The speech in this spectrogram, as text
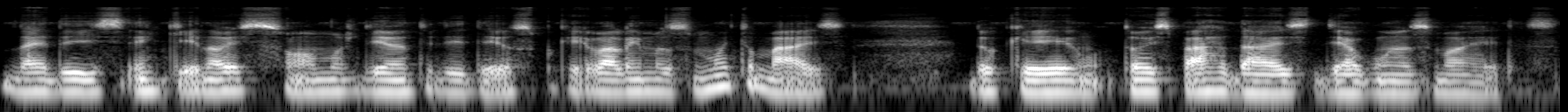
né, diz em que nós somos diante de Deus, porque valemos muito mais do que dois pardais de algumas moedas.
